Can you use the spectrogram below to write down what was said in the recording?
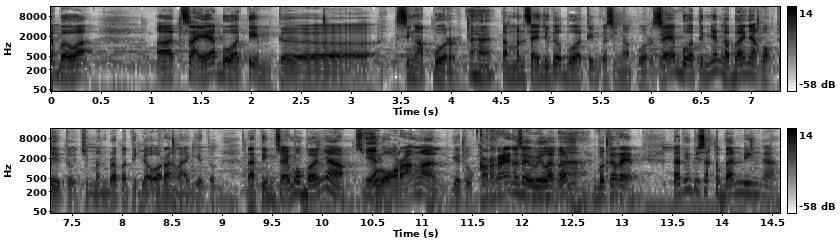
bawa eh, saya bawa tim ke Singapura. Aha. Teman saya juga bawa tim ke Singapura. Saya bawa timnya nggak banyak waktu itu, cuman berapa tiga orang lah gitu. Nah tim saya mau banyak, 10 Iya. orangan gitu. Keren saya bilang kan, berkeren. Tapi bisa kebanding kang.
